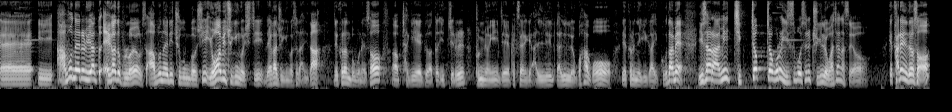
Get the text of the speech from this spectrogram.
에, 이 아브넬을 위한 또 애가도 불러요. 그래서 아브넬이 죽은 것이 요압이 죽인 것이지 내가 죽인 것은 아니다. 이제 그런 부분에서 어, 자기의 그 어떤 입지를 분명히 이제 백성에게 알리, 알리려고 하고 예, 그런 얘기가 있고 그다음에 이 사람이 직접적으로 이스보스를 죽이려고 하지 않았어요. 가령이 들어서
